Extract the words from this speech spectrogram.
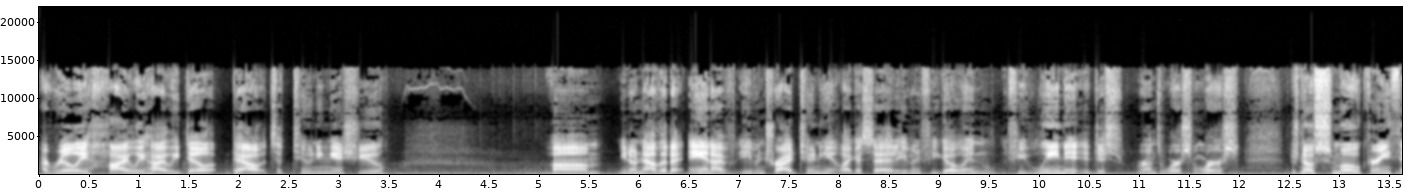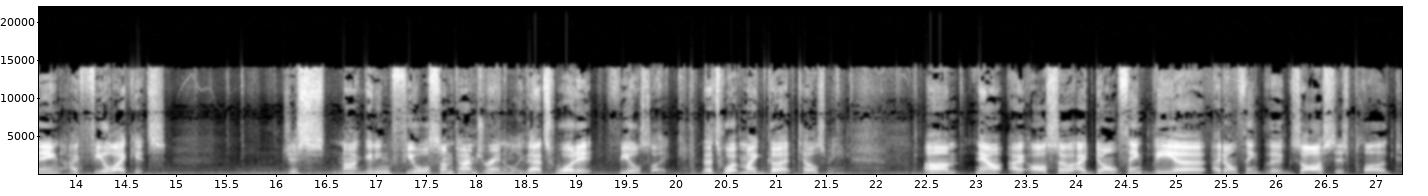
I really highly, highly doubt it's a tuning issue. Um, you know, now that I, and I've even tried tuning it, like I said, even if you go in, if you lean it, it just runs worse and worse. There's no smoke or anything. I feel like it's just not getting fuel sometimes randomly. That's what it feels like. That's what my gut tells me. Um, now, I also I don't think the uh, I don't think the exhaust is plugged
